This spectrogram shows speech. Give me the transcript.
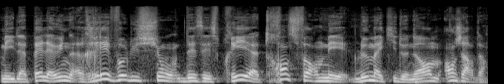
mais il appelle à une révolution des esprits et à transformer le maquis de normes en jardin.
